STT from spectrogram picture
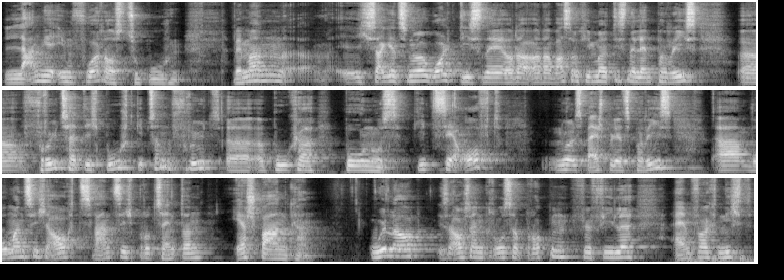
lange im Voraus zu buchen. Wenn man, äh, ich sage jetzt nur Walt Disney oder, oder was auch immer, Disneyland Paris, äh, frühzeitig bucht, gibt's einen Frühbucher-Bonus. Äh, gibt's sehr oft nur als Beispiel jetzt Paris, äh, wo man sich auch 20 Prozent dann ersparen kann. Urlaub ist auch so ein großer Brocken für viele, einfach nicht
